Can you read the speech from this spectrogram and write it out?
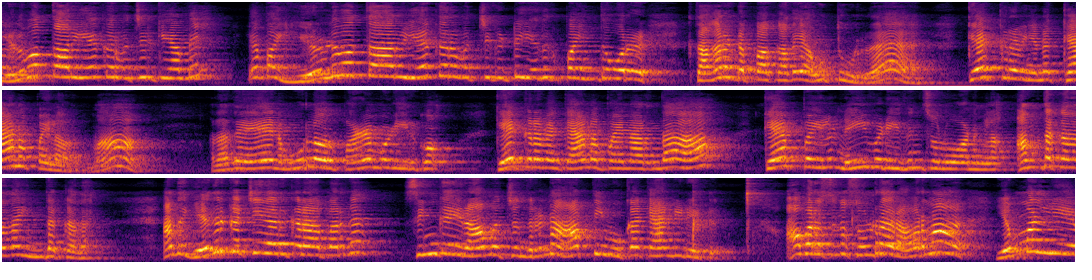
எழுபத்தாறு ஏக்கர் வச்சிருக்கியாமே. ஏப்பா எழுபத்தாறு ஏக்கரை வச்சுக்கிட்டு எதுக்குப்பா இந்த ஒரு தகர டப்பா கதையை அவுத்து விடுற? கேட்குறவங்க என்ன கேன பையலாக இருக்குமா அதாவது நம்ம ஊரில் ஒரு பழமொழி இருக்கும். கேட்குறவன் கேன பையனாக இருந்தால் கேப்பையில் நெய் வடியுதுன்னு சொல்லுவானுங்களாம். அந்த கதை தான் இந்த கதை. அந்த எதிர்க்கட்சியில் இருக்கிறா பாருங்க சிங்கை ராமச்சந்திரன் அதிமுக கேண்டிடேட்டு. அவர் என்ன சொல்றாரு. அவர்லாம் எம்எல்ஏ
